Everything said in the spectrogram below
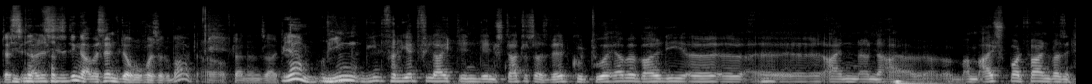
Das die- sind alles diese Dinge, aber es werden wieder Hochhäuser gebaut äh, auf der anderen Seite. Ja, Wien, Wien verliert vielleicht den, den Status als Weltkulturerbe, weil die äh, äh, einen, eine, äh, am Eissportverein, weiß nicht,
